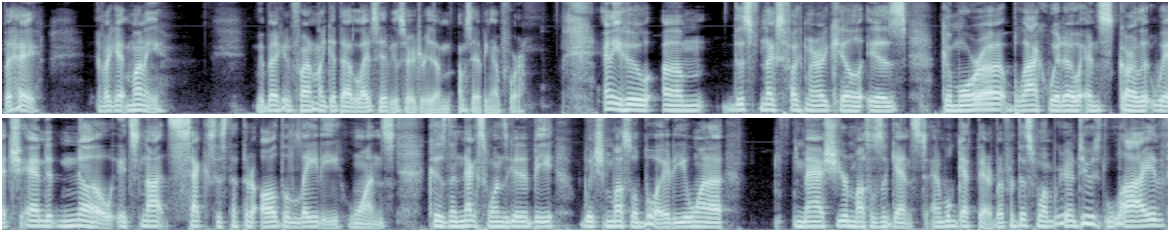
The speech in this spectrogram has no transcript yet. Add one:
but hey, if I get money, maybe I can finally get that life saving surgery that I'm, I'm, saving up for. Anywho, um, this next fuck Mary kill is Gamora, Black Widow, and Scarlet Witch. And no, it's not sexist that they're all the lady ones, because the next one's gonna be which muscle boy do you want to mash your muscles against, and we'll get there. But for this one, we're gonna do lithe,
